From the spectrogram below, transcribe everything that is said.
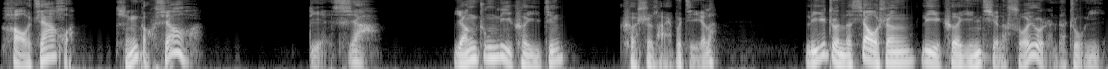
好家伙，挺搞笑啊！”殿下，杨忠立刻一惊，可是来不及了。李准的笑声立刻引起了所有人的注意。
